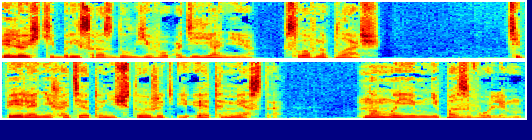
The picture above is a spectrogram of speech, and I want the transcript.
и легкий бриз раздул его одеяние, словно плащ. Теперь они хотят уничтожить и это место. Но мы им не позволим.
